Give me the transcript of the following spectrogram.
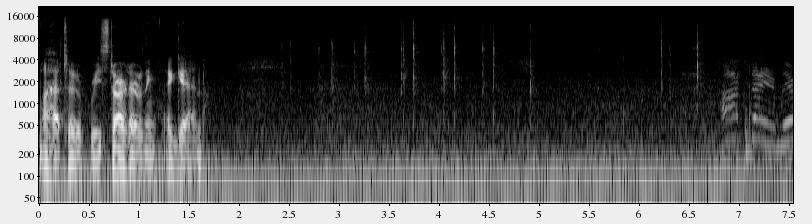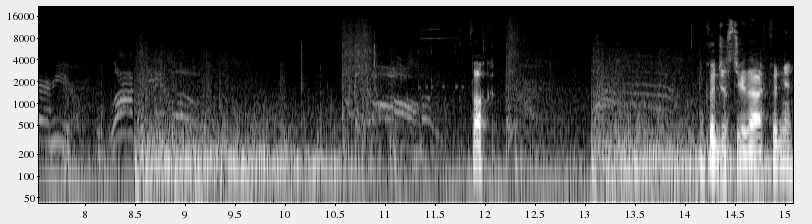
I had to restart everything again. Hot damn, they're here. Lock and load. Fuck. You could just do that, couldn't you?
